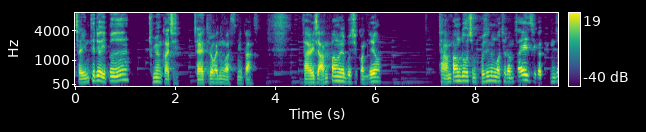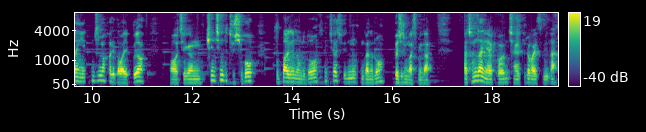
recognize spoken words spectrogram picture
자, 인테리어 이쁜 조명까지 잘 들어가 있는 것 같습니다. 자, 이제 안방을 보실 건데요. 자, 안방도 지금 보시는 것처럼 사이즈가 굉장히 큼지막하게 나와 있고요. 어, 지금 퀸 침대 두시고 붙박이 정도도 설치할 수 있는 공간으로 보여지는 것 같습니다. 자, 천장 에어컨 잘 들어가 있습니다.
